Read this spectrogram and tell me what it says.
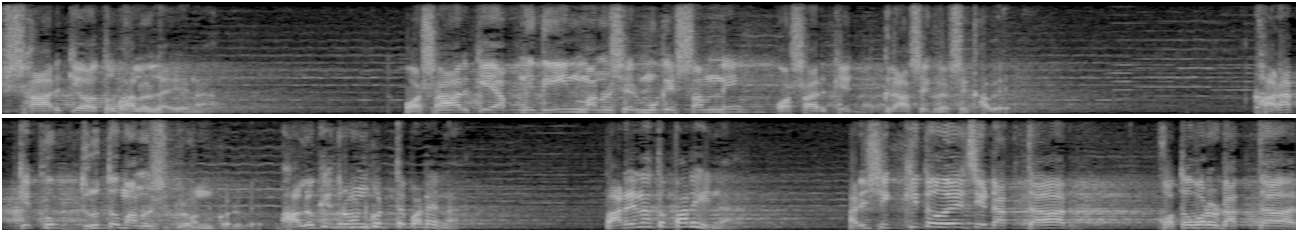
সারকে অত ভালো লাগে না। অসারকে আপনি দিন মানুষের মুখের সামনে, অসারকে গ্রাসে গ্রাসে খাবে। খারাপকে খুব দ্রুত মানুষ গ্রহণ করবে। ভালোকে গ্রহণ করতে পারে না। পারে না তো পারেই না। আরে শিক্ষিত হয়েছে ডাক্তার, কত বড় ডাক্তার,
